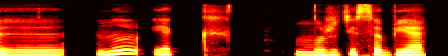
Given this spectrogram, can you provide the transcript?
y, no, jak możecie sobie, mm,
